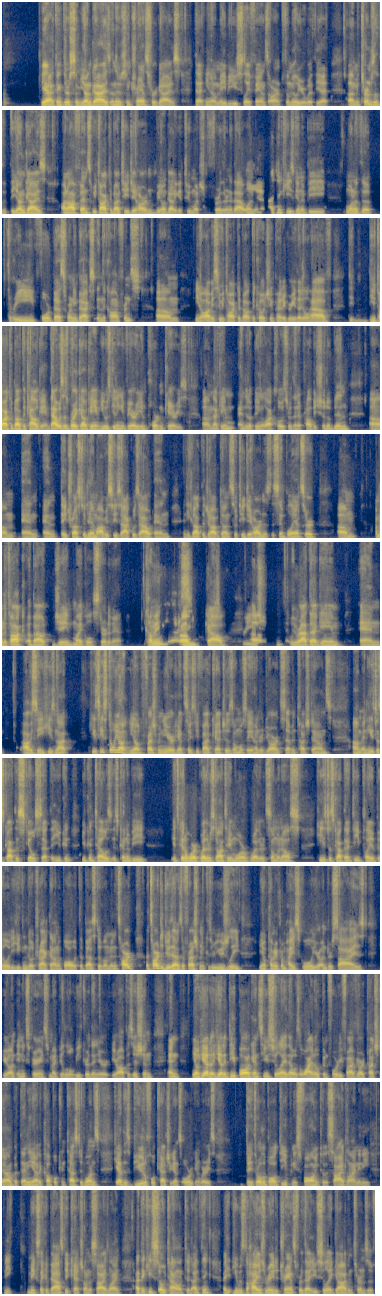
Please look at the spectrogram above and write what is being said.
Yeah, I think there's some young guys and there's some transfer guys that you know maybe UCLA fans aren't familiar with yet. Um, in terms of the, the, young guys on offense, we talked about TJ Harden. We don't got to get too much further into that one. Yeah. I think he's going to be one of the three, four best running backs in the conference. Um, you know, obviously we talked about the coaching pedigree that he'll have. You talked about the Cal game. That was his breakout game. He was getting very important carries. Um, that game ended up being a lot closer than it probably should have been. Um, and and they trusted him. Obviously, Zach was out, and and he got the job done. So T.J. Harden is the simple answer. Um, I'm going to talk about J. Michael Sturdivant coming Ooh, yes. from Cal. Uh, we were at that game, and obviously he's not. He's he's still young. You know, freshman year he had 65 catches, almost 800 yards, seven touchdowns, um, and he's just got this skill set that you can you can tell is, is going to be it's going to work. Whether it's Dante Moore, whether it's someone else he's just got that deep play ability. He can go track down a ball with the best of them, and it's hard. It's hard to do that as a freshman because you're usually, you know, coming from high school, you're undersized, you're inexperienced, you might be a little weaker than your your opposition. And you know, he had a he had a deep ball against UCLA that was a wide open 45 yard touchdown, but then he had a couple contested ones. He had this beautiful catch against Oregon where he's they throw the ball deep and he's falling to the sideline and he and he makes like a basket catch on the sideline. I think he's so talented. I think he was the highest rated transfer that UCLA got in terms of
